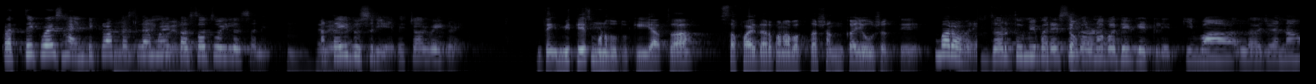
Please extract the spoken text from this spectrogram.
प्रत्येक वेळेस हँडीक्राफ्ट असल्यामुळे तसंच होईल असं नाही हे आता ही. दुसरी आहे त्याच्यावर वेगळं आहे. ते मी तेच म्हणत होतो की याचा सफाईदारपणा बघता शंका येऊ शकते. बरोबर आहे. जर तुम्ही बरेचसे. कर्णबधीर घेतलेत किंवा ल- ज्यांना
